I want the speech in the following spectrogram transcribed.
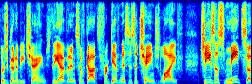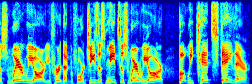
There's going to be change. The evidence of God's forgiveness is a changed life. Jesus meets us where we are. You've heard that before. Jesus meets us where we are, but we can't stay there.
